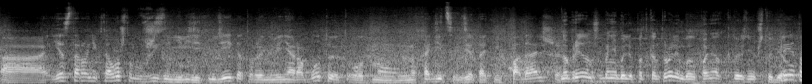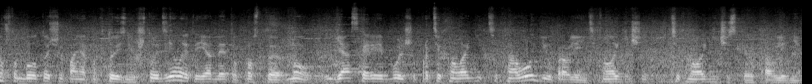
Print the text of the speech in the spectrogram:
А, я сторонник того, чтобы в жизни не видеть людей, которые на меня работают, вот, ну, находиться где-то от них подальше. Но при этом, чтобы они были под контролем, было понятно, кто из них что делает. При этом, чтобы было точно понятно, кто из них что делает, и я для этого просто, ну, я скорее больше про технологии, технологии управления, технологич, технологическое управление.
